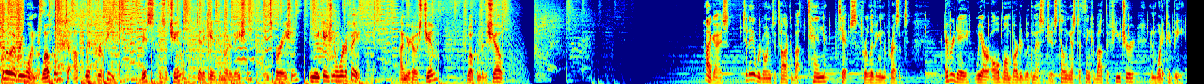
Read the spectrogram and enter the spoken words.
Hello, everyone. Welcome to Uplift Repeat. This is a channel dedicated to motivation, inspiration, and the occasional word of faith. I'm your host, Jim. Welcome to the show. Hi, guys. Today we're going to talk about 10 tips for living in the present. Every day, we are all bombarded with messages telling us to think about the future and what it could be.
